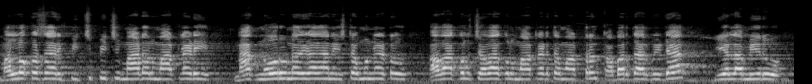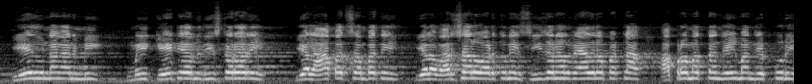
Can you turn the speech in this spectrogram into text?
మళ్ళొక్కసారి పిచ్చి పిచ్చి మాటలు మాట్లాడి నాకు నోరు ఉన్నది కదా అని ఇష్టం ఉన్నట్టు అవాకులు చవాకులు మాట్లాడితే మాత్రం ఖబర్దార్ బిడ్డ. ఇలా మీరు ఏది ఉన్నా కానీ మీ మీ కేటీఆర్ని తీసుకురారి. ఇలా ఆపత్ సంపతి ఇలా వర్షాలు పడుతున్నాయి సీజనల్ వ్యాధుల పట్ల అప్రమత్తం చేయమని చెప్పురి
